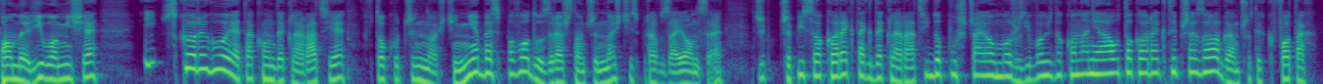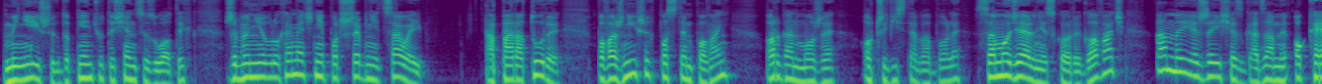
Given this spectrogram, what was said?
pomyliło mi się i skoryguje taką deklarację w toku czynności. Nie bez powodu zresztą czynności sprawdzające, czy przepisy o korektach deklaracji dopuszczają możliwość dokonania autokorekty przez organ przy tych kwotach mniejszych do 5 tysięcy złotych, żeby nie uruchamiać niepotrzebnie całej aparatury poważniejszych postępowań, organ może oczywiste babole samodzielnie skorygować, a my, jeżeli się zgadzamy, ok,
